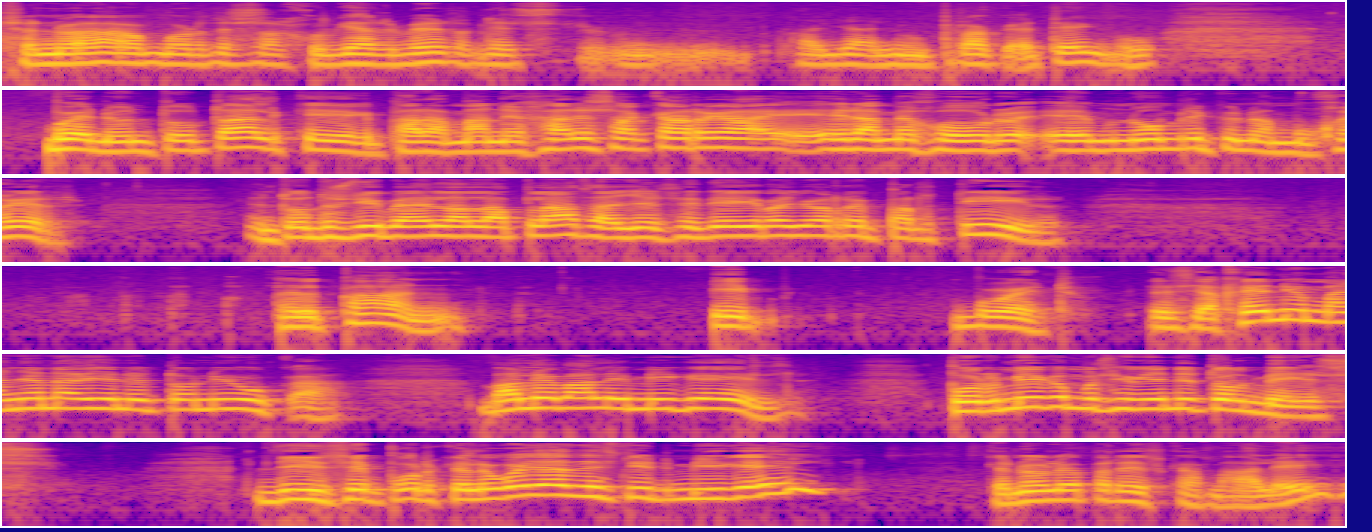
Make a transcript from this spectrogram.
llevábamos de esas judías verdes allá en un pro que tengo. Bueno, en total, que para manejar esa carga era mejor eh, un hombre que una mujer. Entonces iba él a la plaza y ese día iba yo a repartir el pan. Y bueno, decía, genio, mañana viene Toniuca. Vale, vale, Miguel. Por mí como si viene todo el mes. Dice, porque le voy a decir Miguel, que no le parezca mal, ¿eh?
